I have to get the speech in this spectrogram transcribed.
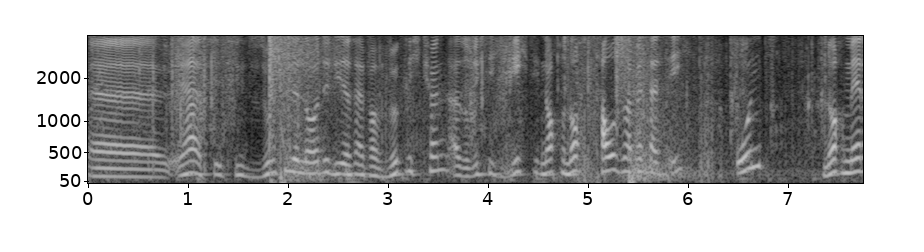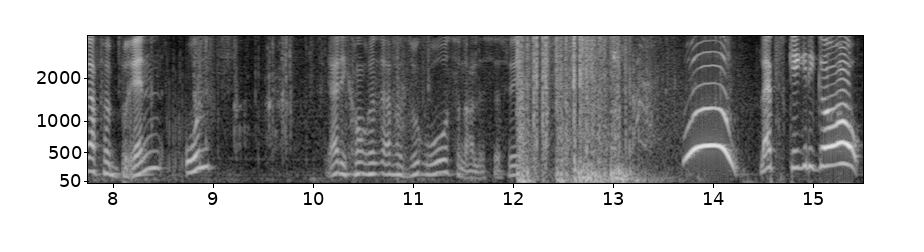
äh, ja, es gibt so viele Leute, die das einfach wirklich können. Also richtig, richtig, noch, noch tausendmal besser als ich. Und noch mehr dafür brennen. Und ja, die Konkurrenz ist einfach so groß und alles. Deswegen. Woo! Let's giggity go!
